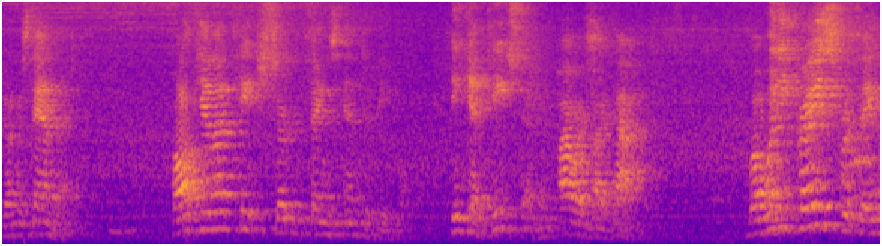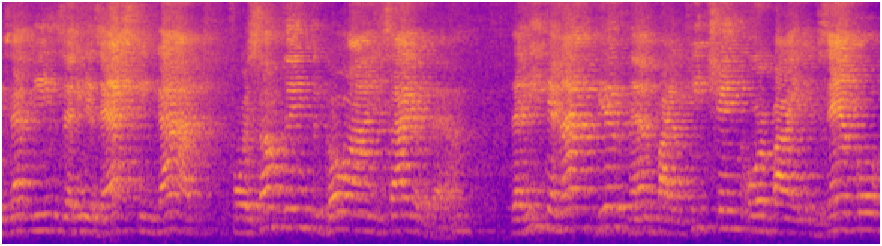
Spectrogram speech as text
You understand that? Paul cannot teach certain things into people. He can teach them, empowered by God. But when he prays for things, that means that he is asking God for something to go on inside of them that he cannot give them by teaching or by example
